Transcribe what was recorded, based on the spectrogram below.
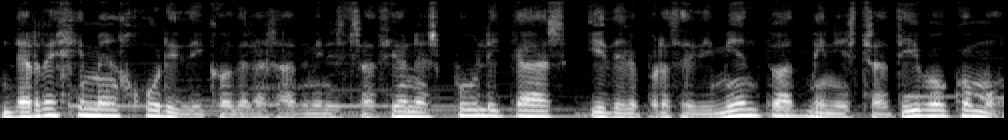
de régimen jurídico de las administraciones públicas y del procedimiento administrativo común.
